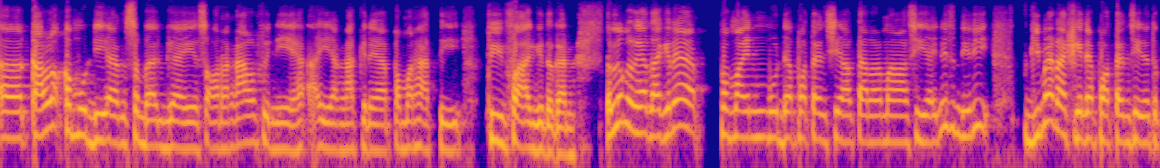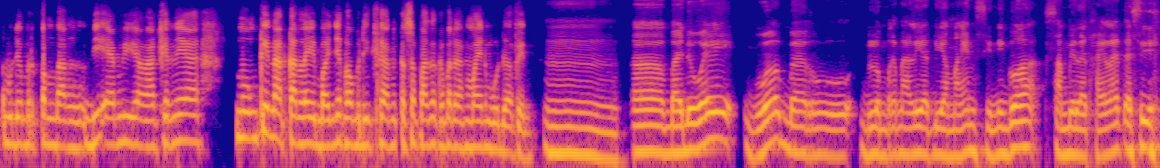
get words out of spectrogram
uh, kalau kemudian sebagai seorang Alvin ya yang akhirnya pemerhati FIFA gitu kan. Lu ngelihat akhirnya pemain muda potensial Tara Malaysia ini sendiri gimana akhirnya potensi itu kemudian berkembang di MU yang akhirnya mungkin akan lebih banyak memberikan kesempatan kepada pemain muda, Vin. Hmm, uh, by the way, gue baru belum pernah lihat dia main sini. Gue sambil lihat highlight ya sih.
